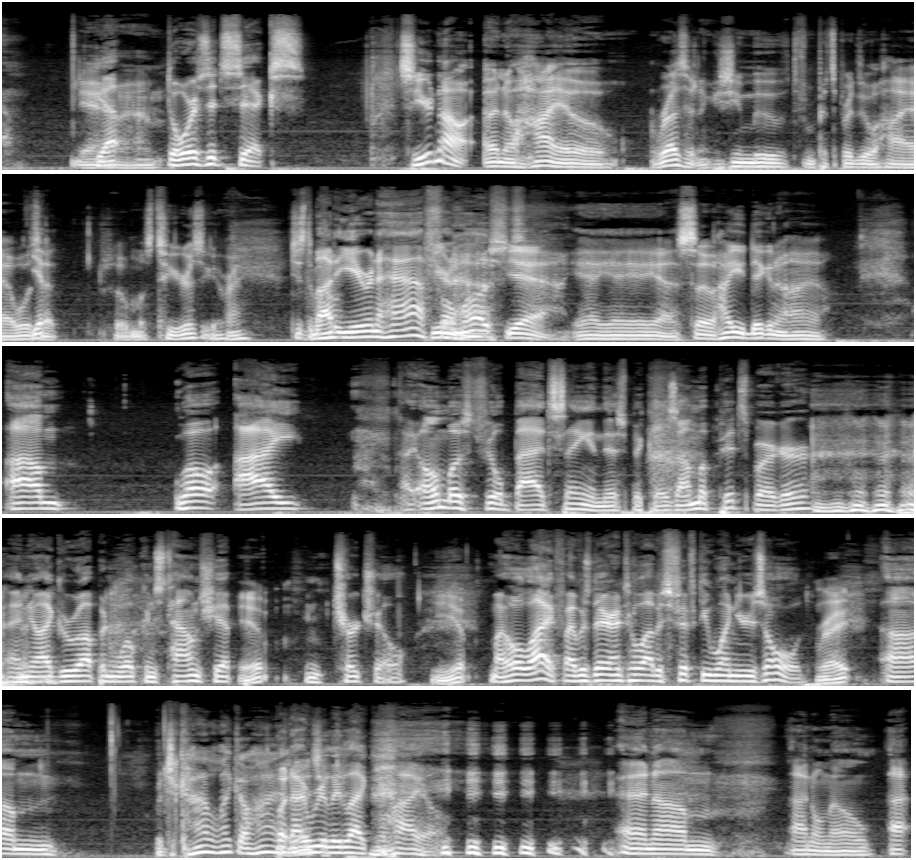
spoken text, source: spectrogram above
Yeah, yep. man. Doors at six. So you're now an Ohio resident because you moved from Pittsburgh to Ohio. What was Yep. that? Almost two years ago, right? Just About a year and a half, Year and a half. almost. Yeah, yeah, yeah, yeah, yeah. So how you digging Ohio? Well, I I almost feel bad saying this because I'm a Pittsburgher, and you know, I grew up in Wilkins Township Yep, in Churchill. yep. My whole life, I was there until I was 51 years old. Right. Um, but you kind of like Ohio, But I don't you? really like Ohio, and um, I don't know. I,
